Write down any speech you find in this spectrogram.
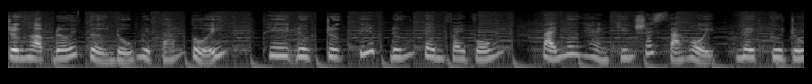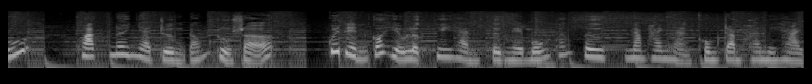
Trường hợp đối tượng đủ 18 tuổi thì được trực tiếp đứng tên vay vốn tại ngân hàng chính sách xã hội nơi cư trú hoặc nơi nhà trường đóng trụ sở. Quyết định có hiệu lực thi hành từ ngày 4 tháng 4 năm 2022.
